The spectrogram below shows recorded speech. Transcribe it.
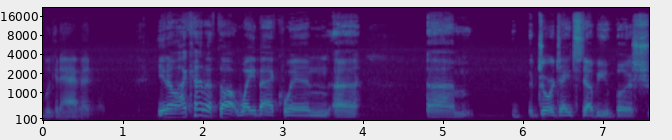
we could have it. You know, I kind of thought way back when uh, um, George H.W. Bush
